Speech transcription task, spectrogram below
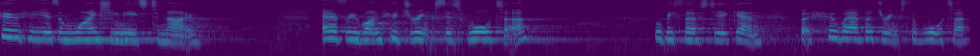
who he is and why she needs to know. Everyone who drinks this water will be thirsty again, but whoever drinks the water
